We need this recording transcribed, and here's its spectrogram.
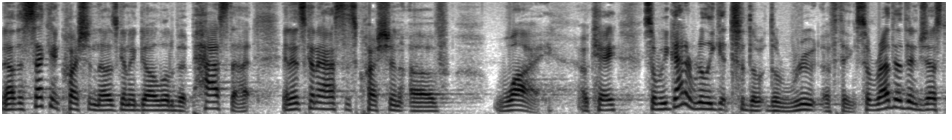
Now, the second question, though, is going to go a little bit past that, and it's going to ask this question of why. Okay? So we got to really get to the, the root of things. So rather than just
